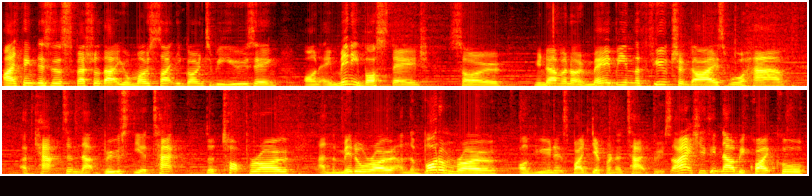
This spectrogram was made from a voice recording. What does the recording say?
I think this is a special that you're most likely going to be using on a mini boss stage, so you never know. Maybe in the future, guys, we'll have a captain that boosts the attack, the top row, and the middle row, and the bottom row of units by different attack boosts. I actually think that would be quite cool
